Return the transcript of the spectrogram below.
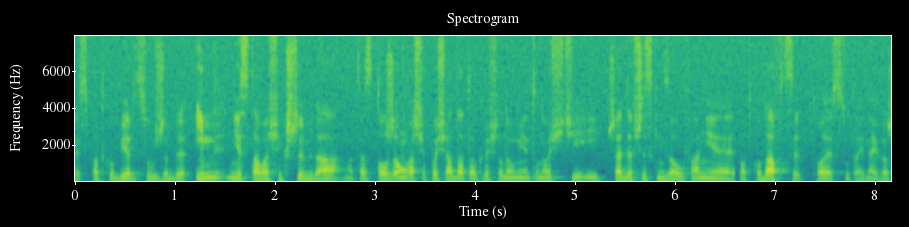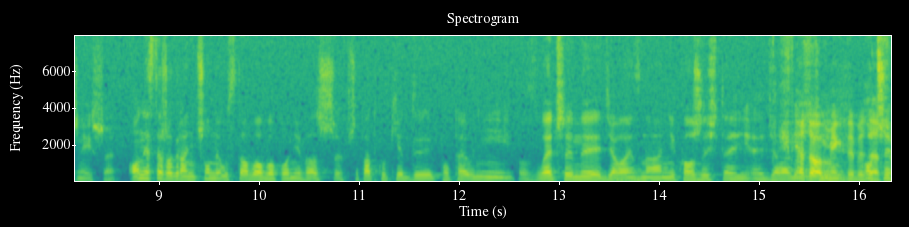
e, spadkobierców, żeby im nie stała się krzywda. Natomiast to, że on właśnie posiada te określone umiejętności i przede wszystkim zaufanie spadkodawcy, to jest tutaj najważniejsze. On jest też ograniczony ustawowo, ponieważ w przypadku, kiedy popełni złe czyny, działając na niekorzyść tej e, działalności. Świadomie, gdyby zaczął-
